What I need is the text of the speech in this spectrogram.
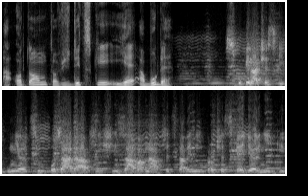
A o tom to vždycky je a bude. Skupina českých umělců pořádá v říši zábavná představení pro české dělníky.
